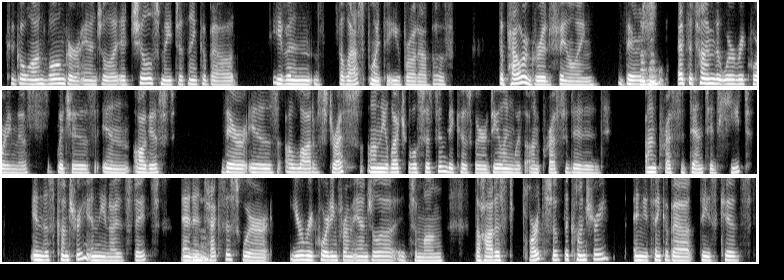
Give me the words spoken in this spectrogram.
could go on longer angela. It chills me to think about even the last point that you brought up of the power grid failing there's mm-hmm. at the time that we're recording this, which is in August, there is a lot of stress on the electrical system because we're dealing with unprecedented unprecedented heat in this country in the United States and in mm-hmm. Texas where you're recording from Angela it's among the hottest parts of the country and you think about these kids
